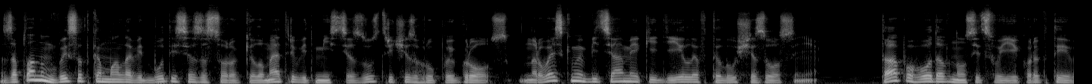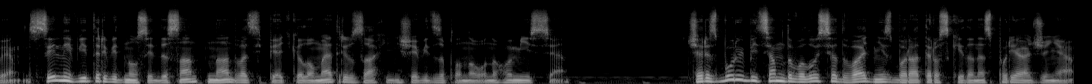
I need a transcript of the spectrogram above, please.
За планом, висадка мала відбутися за 40 кілометрів від місця зустрічі з групою Гроус, норвезькими бійцями, які діяли в тилу ще з осені. Та погода вносить свої корективи. Сильний вітер відносить десант на 25 кілометрів західніше від запланованого місця. Через бурю бійцям довелося два дні збирати розкидане спорядження.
